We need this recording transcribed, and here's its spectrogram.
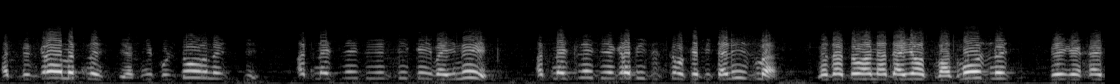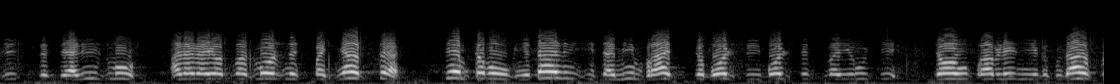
от безграмотности, от некультурности, от наследия дикой войны, от наследия грабительского капитализма – но зато она дает возможность переходить к социализму, она дает возможность подняться тем, кого угнетали, и самим брать все больше и больше в свои руки все управление государством,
